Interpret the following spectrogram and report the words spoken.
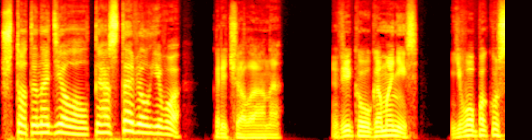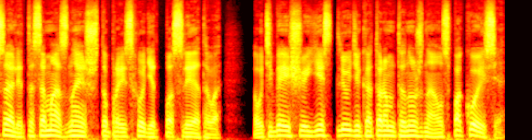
«Что ты наделал? Ты оставил его!» — кричала она. «Вика, угомонись. Его покусали, ты сама знаешь, что происходит после этого. А у тебя еще есть люди, которым ты нужна, успокойся».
